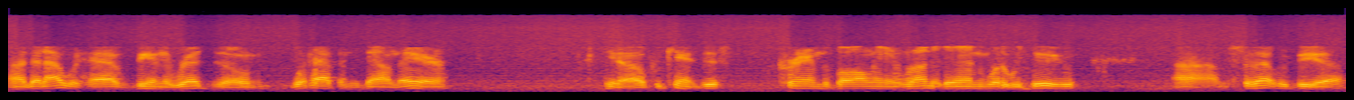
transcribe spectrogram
uh, that I would have be in the red zone. What happens down there? You know, if we can't just cram the ball in and run it in, what do we do? Um, so that would be a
